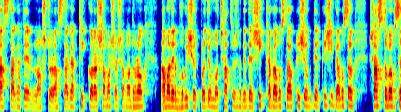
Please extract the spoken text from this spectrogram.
রাস্তাঘাটের নষ্ট রাস্তাঘাট ঠিক করার সমস্যার সমাধান হোক, আমাদের ভবিষ্যৎ প্রজন্ম, ছাত্রছাত্রীদের শিক্ষা ব্যবস্থা হোক, কৃষকদের কৃষি ব্যবস্থা হোক, স্বাস্থ্য ব্যবস্থা,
